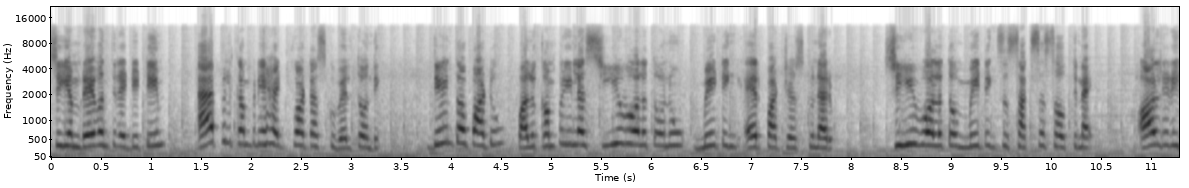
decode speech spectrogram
CM Revanth Reddy team Apple company head క్వార్టర్స్కు వెళ్తోంది. దీంతో పాటు పలు కంపెనీల సీఈఓలతోనూ మీటింగ్ ఏర్పాటు చేసుకున్నారు. సీఈఓలతో మీటింగ్స్ సక్సెస్ అవుతున్నాయి. ఆల్రెడీ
